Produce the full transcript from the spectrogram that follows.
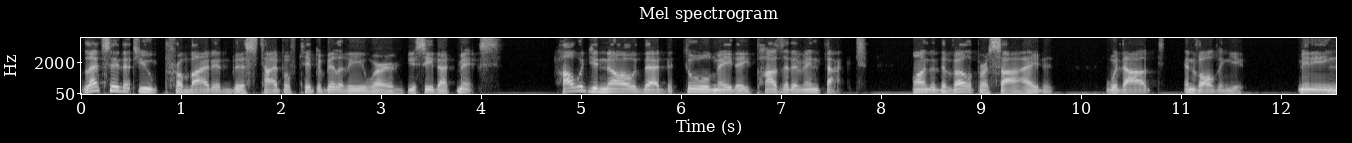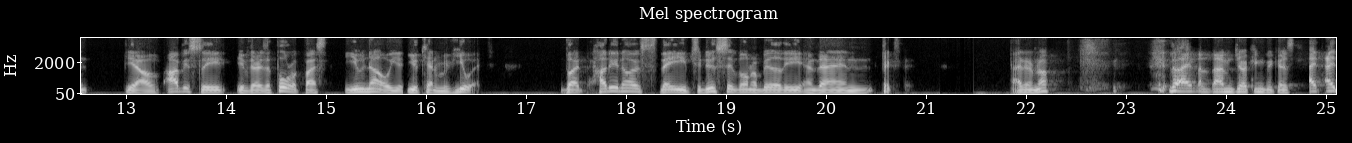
let's say that you provided this type of capability where you see that mix. How would you know that the tool made a positive impact on the developer side without involving you? Meaning you know, obviously, if there's a pull request, you know you, you can review it. But how do you know if they introduce a vulnerability and then fixed it? I don't know. no, I, am joking because I, I,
